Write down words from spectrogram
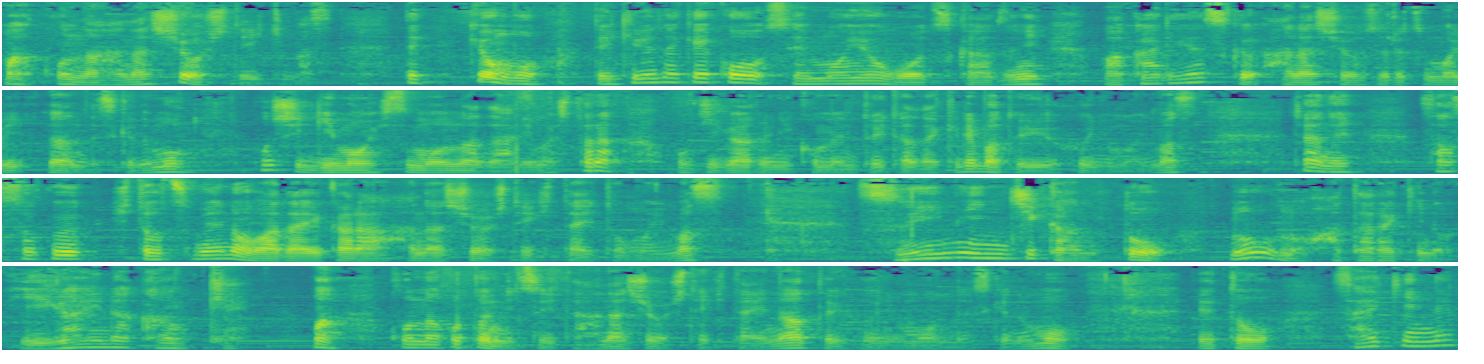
まあ、こんな話をしていきます。で今日もできるだけこう専門用語を使わずに分かりやすく話をするつもりなんですけどももし疑問質問などありましたらお気軽にコメントいただければというふうに思います。じゃあね早速1つ目の話題から話をしていきたいと思います。睡眠時間と脳の働きの意外な関係まあこんなことについて話をしていきたいなというふうに思うんですけどもえっと最近ね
